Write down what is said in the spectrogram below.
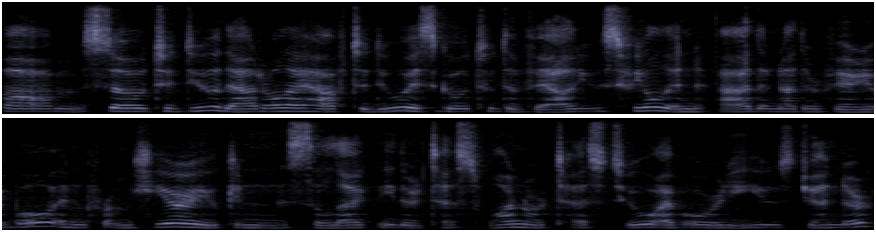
um, so to do that, all I have to do is go to the values field and add another variable. And from here, you can select either test 1 or test 2. I've already used gender.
